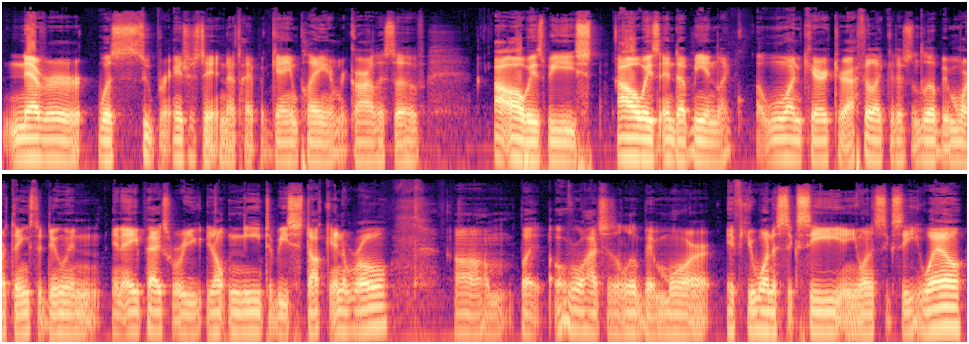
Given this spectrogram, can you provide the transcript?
never was super interested in that type of gameplay, and regardless of, I always be, I always end up being like one character. I feel like there's a little bit more things to do in in Apex where you don't need to be stuck in a role. Um, but Overwatch is a little bit more. If you want to succeed and you want to succeed well,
